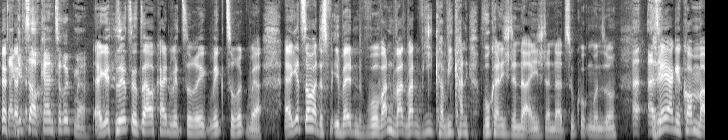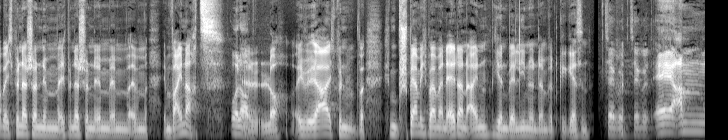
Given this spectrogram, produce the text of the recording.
Da gibt es auch keinen Zurück mehr. Da gibt es jetzt auch keinen Weg zurück, Weg zurück mehr. Äh, jetzt nochmal das Event, wo, wann, wann, wann, wie, wie kann, wo kann ich denn da eigentlich dann da zugucken und so? Äh, also ich wäre ja gekommen, aber ich bin da schon im, ich bin da schon im, im, im, im Weihnachtsloch. Äh, ja, ich bin, ich sperre mich bei meinen Eltern ein hier in Berlin und dann wird gegessen. Sehr gut, sehr gut. Äh, am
